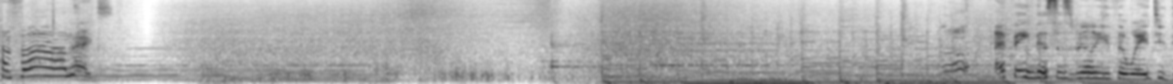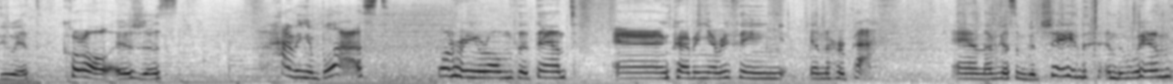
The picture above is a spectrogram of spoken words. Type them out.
Have fun. Thanks. Well, I think this is really the way to do it. Coral is just having a blast, wandering around the tent and grabbing everything in her path. And I've got some good shade in the wind.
